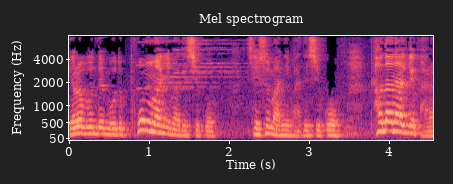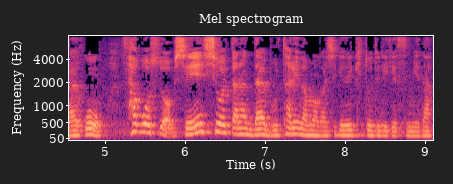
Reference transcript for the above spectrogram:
여러분들 모두 복 많이 받으시고 재수 많이 받으시고 편안하게 바라고 사고 수 없이 10월달 한 달 무탈이 넘어가시기를 기도드리겠습니다.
